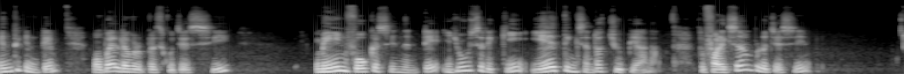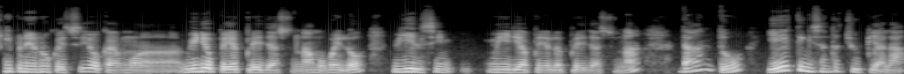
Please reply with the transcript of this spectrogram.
ఎందుకంటే మొబైల్ డెవలపర్స్కి వచ్చేసి మెయిన్ ఫోకస్ ఏంటంటే యూజర్కి ఏ థింగ్స్ అంటే చూపించాలా సో ఫర్ ఎగ్జాంపుల్ వచ్చేసి ఇప్పుడు నేను వచ్చేసి ఒక వీడియో ప్లేయర్ ప్లే చేస్తున్నా మొబైల్లో విఎల్సి మీడియా ప్లేయర్లో ప్లే చేస్తున్నా దాంతో ఏ థింగ్స్ అంతా చూపించాలా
